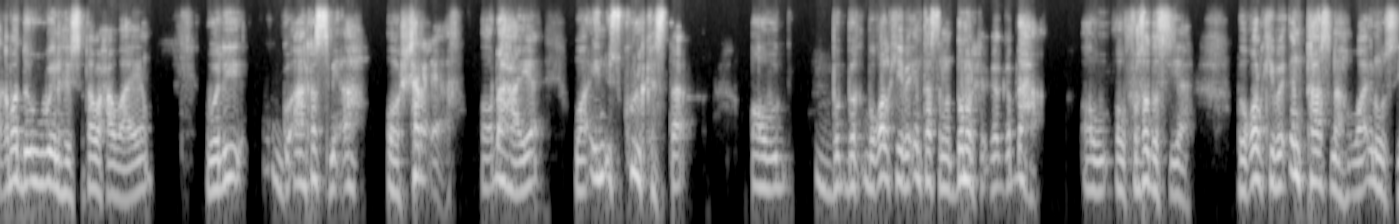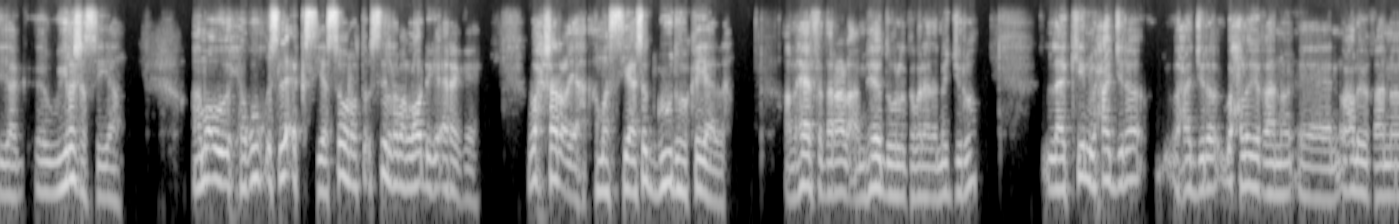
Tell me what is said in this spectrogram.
caqabadda ugu weyn haysata waxa waaye weli go'aan rasmi ah oo sharci ah oo dhahaya waa in iskuul kasta oo boqolkiiba intaasna dumarka gabdhaha oo fursadda siiyaa boqolkiiba intaasna waa inuu siiyaa wiilasha siiyaa ama uu xuquuq isla eg siiyaa si raba loo dhiga erage wax sharci ah ama siyaasad guudaho ka yaalla ama heer federaal ama heer dowlad goboleeda ma jiro. Laakiin waxaa jira waxaa jira waxa loo yaqaano waxa loo yaqaano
